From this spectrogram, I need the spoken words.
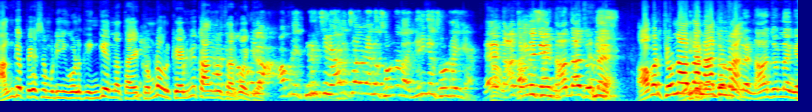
அங்க பேச முடியும் உங்களுக்கு இங்க என்ன தயக்கம்னு ஒரு கேள்வி காங்கிரஸ் சார்பு வைக்கிறார். அப்படி திருச்சி வேலுச்சாமி என்ன சொல்லல? நீங்க சொல்றீங்க. ஏய், நான் சொன்னேங்க, நான் தான் சொன்னேன் அவர் சொன்னாதான் நான் சொல்றேன். நான் சொன்னேங்க.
